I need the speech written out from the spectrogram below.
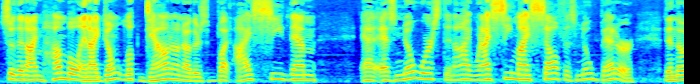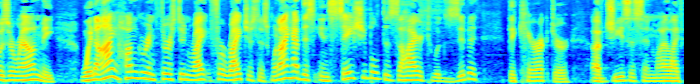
so that I'm humble and I don't look down on others, but I see them as no worse than I, when I see myself as no better than those around me, when I hunger and thirst in right, for righteousness, when I have this insatiable desire to exhibit the character of Jesus in my life,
